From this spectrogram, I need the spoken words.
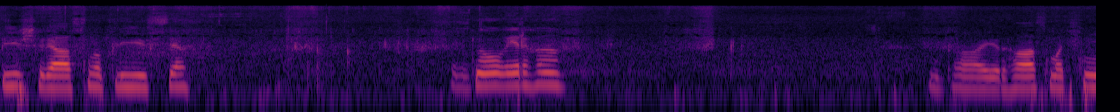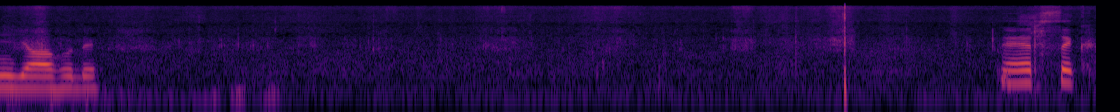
більш рясно плівся. Знову ірга. Да, ірга, смачні ягоди. Персик.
